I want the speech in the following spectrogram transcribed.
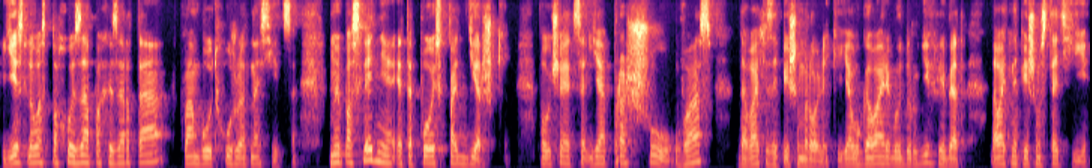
Если у вас плохой запах изо рта, к вам будет хуже относиться. Ну и последнее – это поиск поддержки. Получается, я прошу вас, давайте запишем ролики. Я уговариваю других ребят, давайте напишем статьи.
